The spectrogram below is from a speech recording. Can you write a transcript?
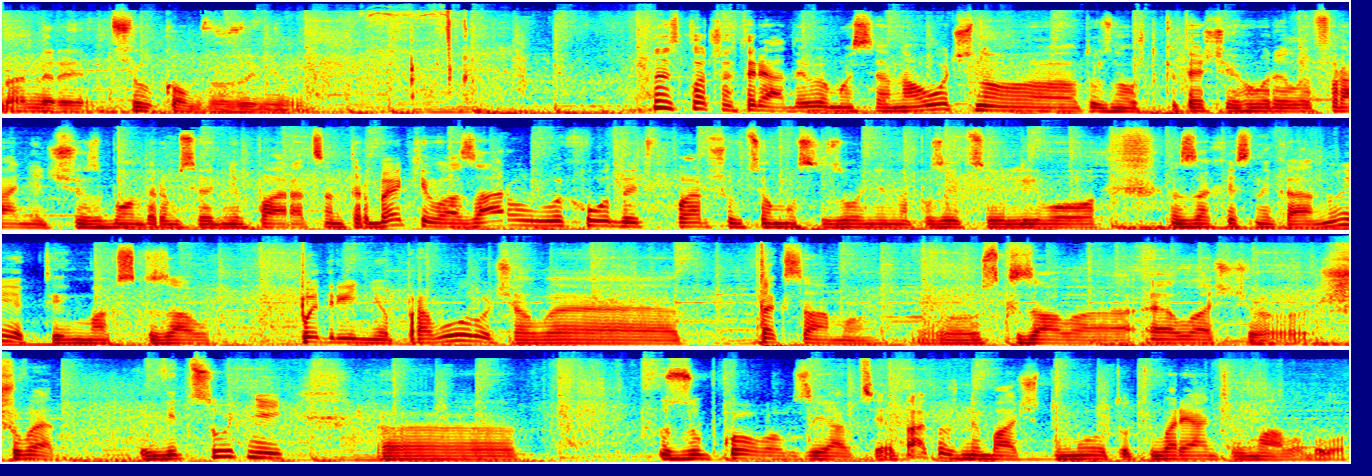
наміри цілком зрозуміли. Ну і склад Шахтаря дивимося наочно. Тут знову ж таки те, що й говорили Франіч з Бондарем сьогодні пара центрбеків. Азаров виходить вперше в цьому сезоні на позицію лівого захисника. Ну, як ти Макс сказав, Педріньо праворуч, але так само е, сказала Ела, що швед відсутній. Е, Зубкова в заявці я також не бачу, тому тут варіантів мало було.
